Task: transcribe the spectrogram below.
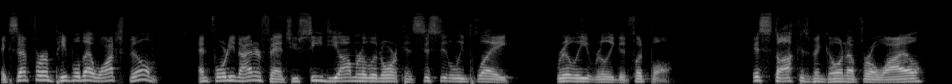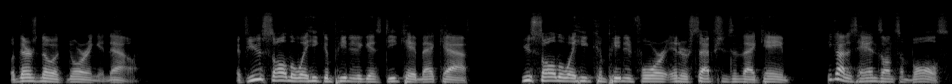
except for people that watch film and 49er fans who see Deommodore Lenoir consistently play really, really good football. His stock has been going up for a while, but there's no ignoring it now. If you saw the way he competed against DK Metcalf, you saw the way he competed for interceptions in that game. He got his hands on some balls.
